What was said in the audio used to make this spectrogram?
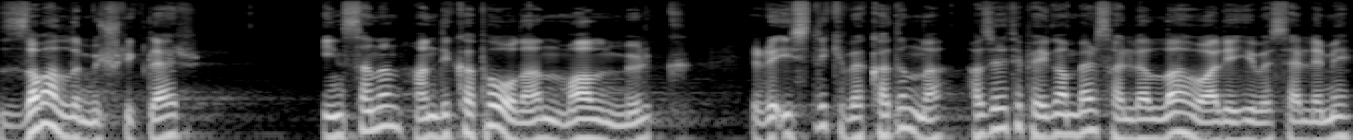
Zavallı müşrikler, insanın handikapı olan mal, mülk, reislik ve kadınla Hz. Peygamber sallallahu aleyhi ve sellemi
